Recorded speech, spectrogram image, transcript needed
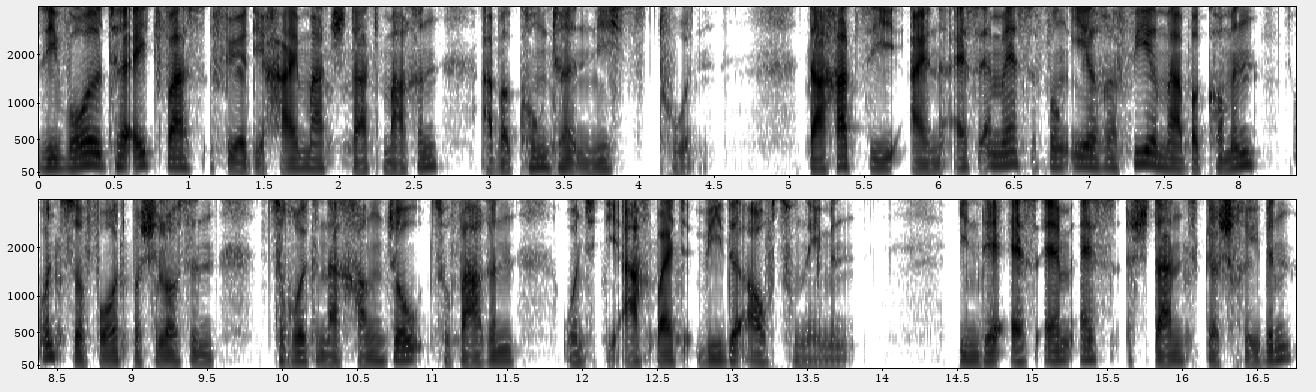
Sie wollte etwas für die Heimatstadt machen, aber konnte nichts tun. Da hat sie eine SMS von ihrer Firma bekommen und sofort beschlossen, zurück nach Hangzhou zu fahren und die Arbeit wieder aufzunehmen. In der SMS stand geschrieben,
